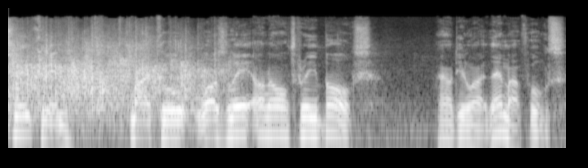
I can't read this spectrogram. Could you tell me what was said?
snookering Michael Wasley on all three balls. How do you like them apples?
